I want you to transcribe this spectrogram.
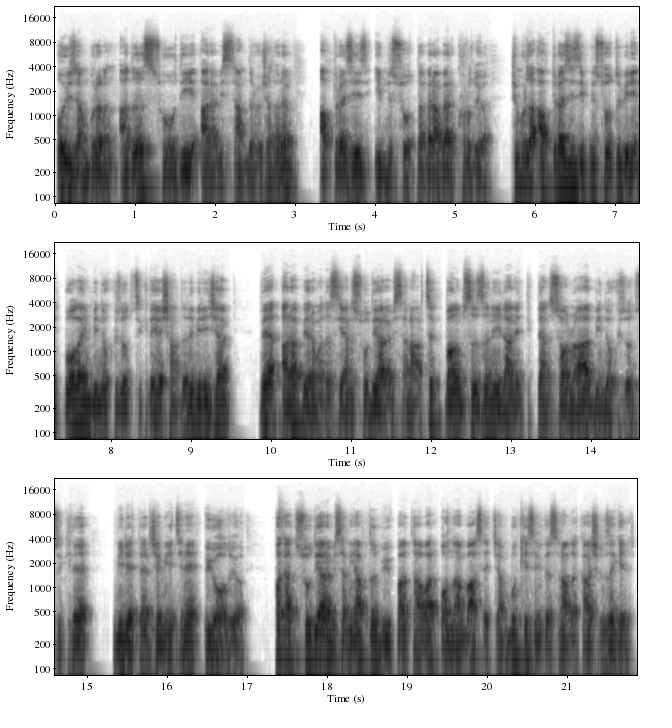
O yüzden buranın adı Suudi Arabistan'dır hocalarım. Abdülaziz İbni Suud'la beraber kuruluyor. Şimdi burada Abdülaziz İbni Suud'u bilin. Bu olayın 1932'de yaşandığını bileceğim. Ve Arap Yarımadası yani Suudi Arabistan artık bağımsızlığını ilan ettikten sonra 1932'de Milletler Cemiyeti'ne üye oluyor. Fakat Suudi Arabistan'ın yaptığı büyük bir hata var ondan bahsedeceğim. Bu kesinlikle sınavda karşınıza gelir.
